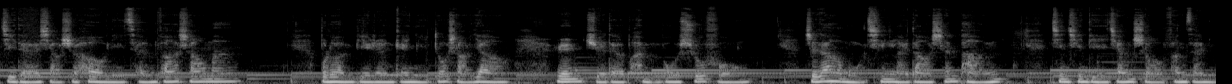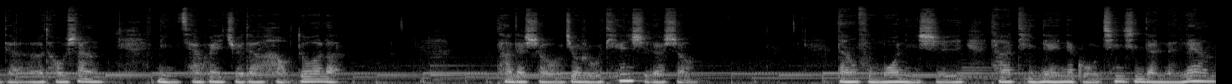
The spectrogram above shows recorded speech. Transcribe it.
记得小时候你曾发烧吗？不论别人给你多少药，仍觉得很不舒服。直到母亲来到身旁，轻轻地将手放在你的额头上，你才会觉得好多了。她的手就如天使的手，当抚摸你时，他体内那股清新的能量、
